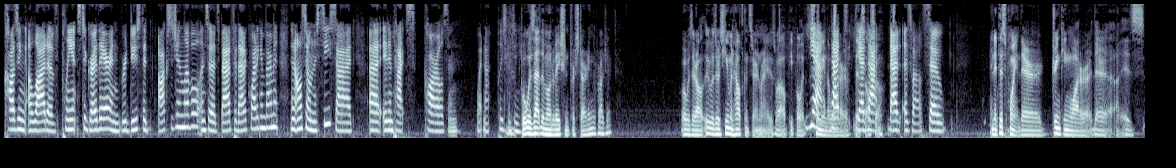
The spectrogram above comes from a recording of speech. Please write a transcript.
causing a lot of plants to grow there and reduce the oxygen level, and so it's bad for that aquatic environment. Then also on the seaside, uh, it impacts corals and whatnot. Please continue. But was that the motivation for starting the project? Or was there all? Was there was human health concern, right? As well, people like yeah, swimming in the that's, water. yeah, That's that also- that as well. So And at this point, their drinking water there uh, is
